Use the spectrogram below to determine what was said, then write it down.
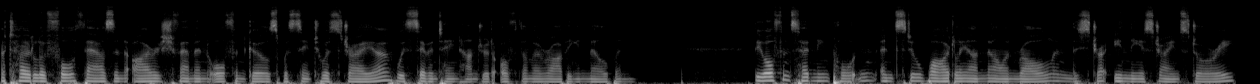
A total of 4,000 Irish famine orphan girls were sent to Australia, with 1,700 of them arriving in Melbourne. The orphans had an important and still widely unknown role in the, in the Australian story,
